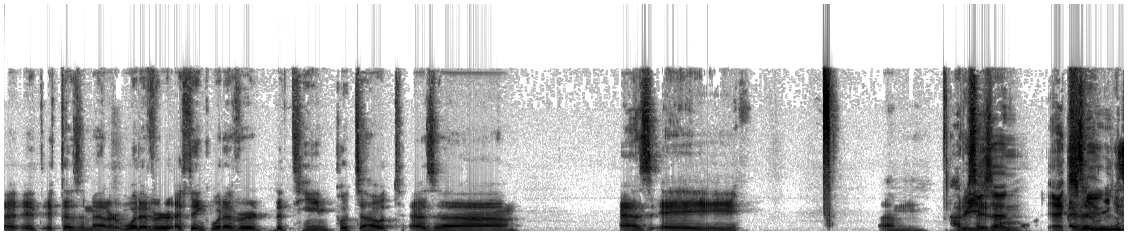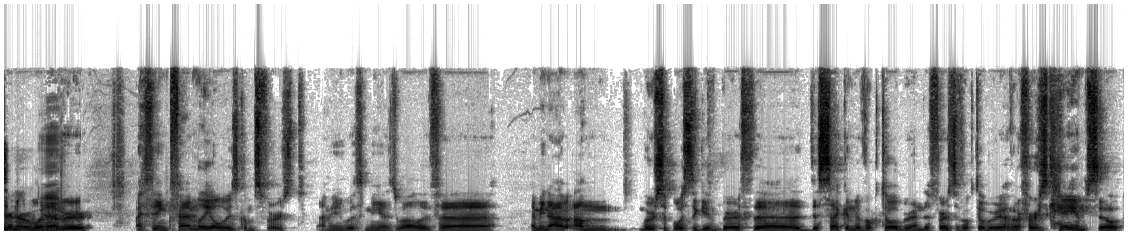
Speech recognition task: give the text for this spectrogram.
Uh, it, it doesn't matter. Whatever I think, whatever the team puts out as a as a um, how do you reason, say that? as a reason or whatever. Yeah. I think family always comes first. I mean, with me as well. If uh, I mean, I, am we're supposed to give birth uh, the second of October, and the first of October we have our first game. So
